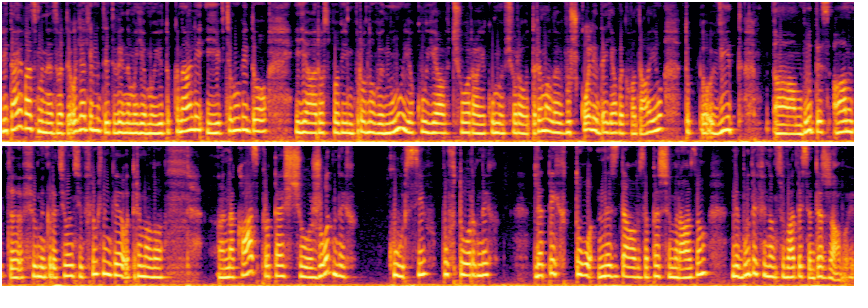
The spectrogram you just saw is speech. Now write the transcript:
Вітаю вас! Мене звати Оля Лімітрід, ви на моєму youtube каналі і в цьому відео я розповім про новину, яку я вчора, яку ми вчора отримали в школі, де я викладаю. Тобто від Bundesamt für Migrationsflüchtlinge отримало наказ про те, що жодних курсів повторних для тих, хто не здав за першим разом, не буде фінансуватися державою.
